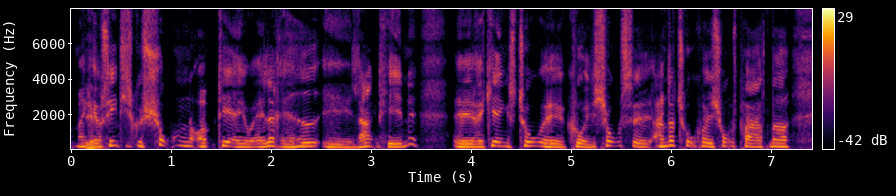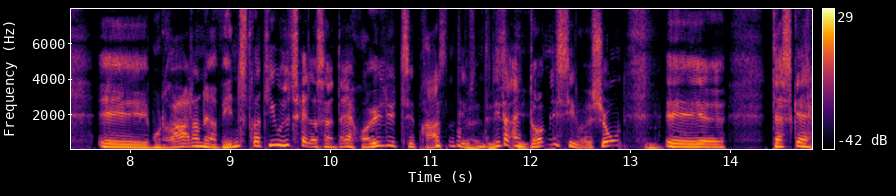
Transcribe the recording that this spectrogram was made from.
Mm. Man kan ja. jo se, at diskussionen om det er jo allerede øh, langt henne. Øh, regeringens to øh, koalitions, øh, andre to koalitionspartnere, øh, Moderaterne og Venstre, de udtaler sig endda højlydt til pressen. Det er jo sådan ja, det, lidt af en domlig situation. Mm. Øh, der skal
